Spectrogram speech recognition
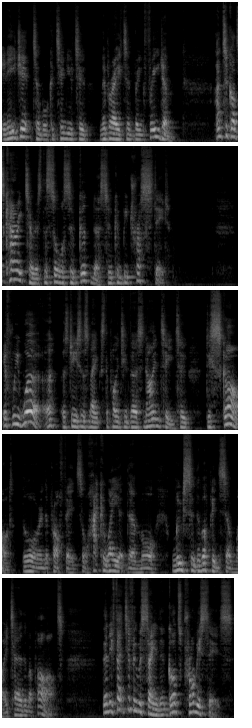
in Egypt and will continue to liberate and bring freedom, and to God's character as the source of goodness who can be trusted. If we were, as Jesus makes the point in verse 19, to discard the law and the prophets or hack away at them or loosen them up in some way, tear them apart, then effectively we're saying that God's promises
